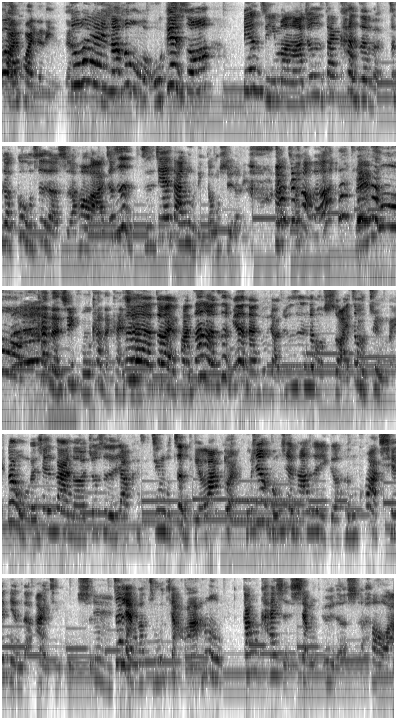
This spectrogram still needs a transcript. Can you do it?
坏坏的脸。对，然后我我跟你说。编辑们啊，就是在看这本这个故事的时候啊，就是直接带入李东旭的脸，就好了。没错，看得很幸福，看得开心。对对对，反正呢，这里面的男主角就是那么帅，这么俊美。那我们现在呢，就是要开始进入正题啦。对，狐仙红线它是一个横跨千年的爱情故事。嗯，这两个主角啊，他们。刚开始相遇的时候啊，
